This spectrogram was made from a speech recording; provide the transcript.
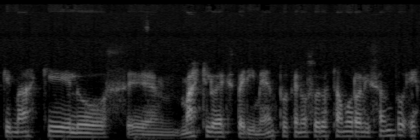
que más que los eh, más que los experimentos que nosotros estamos realizando, es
